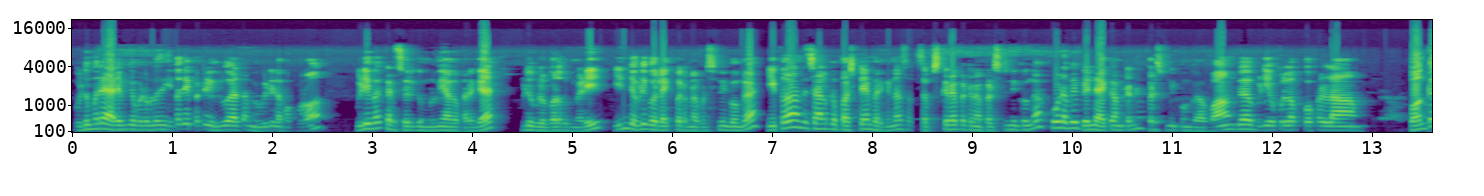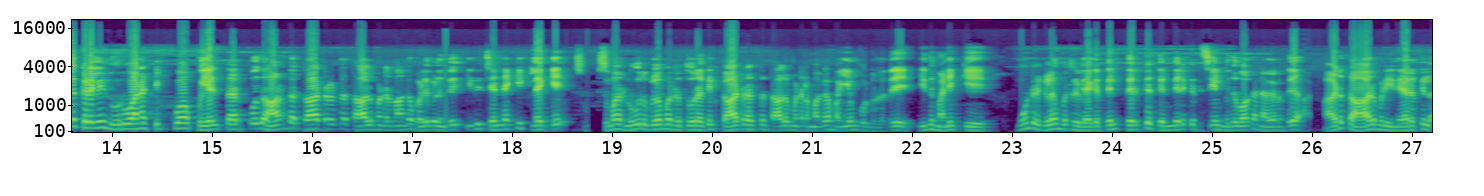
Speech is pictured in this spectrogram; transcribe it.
விடுமுறை அறிவிக்கப்பட்டுள்ளது என்பதை பற்றி விரிவாக நம்ம வீடியோ நம்ம போகிறோம் வீடியோ கடைசி வரைக்கும் முழுமையாக பாருங்க. வீடியோக்குள்ள போறதுக்கு முன்னாடி இந்த வீடியோ ஒரு லைக் பண்ண பிரஸ் பண்ணிக்கோங்க. இப்பதான் அந்த சேனலுக்கு ஃபர்ஸ்ட் டைம் இருக்கீங்கன்னா சப்ஸ்கிரைப் பட்டனை பிரஸ் பண்ணிக்கோங்க. கூடவே பெல் ஐக்கான் பட்டனை பிரஸ் பண்ணிக்கோங்க. வாங்க வீடியோக்குள்ள போகலாம். வங்கக்கடலில் உருவான டிக்வா புயல் தற்போது ஆழ்ந்த காற்றழுத்த தாழ்மண்டலமாக வலுவிழந்து இது சென்னைக்கு கிழக்கே சு- சுமார் நூறு கிலோமீட்டர் தூரத்தில் காற்றழுத்த தாழ்மண்டலமாக மையம் கொண்டுள்ளது. இது மணிக்கு மூன்று கிலோமீட்டர் வேகத்தில் தெற்கு தென்மேற்கு திசையில் மெதுவாக நகர்ந்து அடுத்த ஆறு மணி நேரத்தில்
